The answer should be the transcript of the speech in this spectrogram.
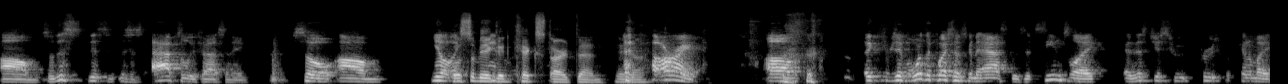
Um, so this this this is absolutely fascinating. So um, you know, this will be a good kickstart then. Yeah. all right. Um, like for example, one of the questions I was going to ask was: It seems like, and this just proves kind of my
